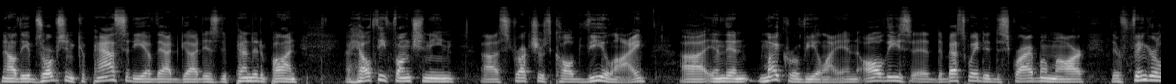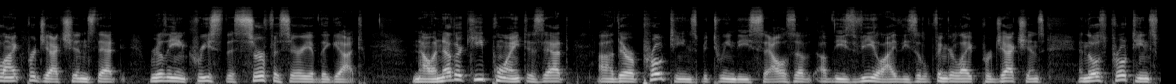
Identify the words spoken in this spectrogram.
Now, the absorption capacity of that gut is dependent upon a healthy functioning uh, structures called villi. Uh, and then microvilli. And all these, uh, the best way to describe them are they're finger like projections that really increase the surface area of the gut. Now, another key point is that uh, there are proteins between these cells of, of these villi, these little finger like projections, and those proteins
